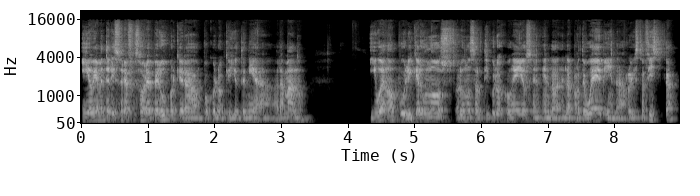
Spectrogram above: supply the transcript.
Y obviamente la historia fue sobre Perú porque era un poco lo que yo tenía a la mano. Y bueno, publiqué algunos, algunos artículos con ellos en, la, parte web y en la revista física.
